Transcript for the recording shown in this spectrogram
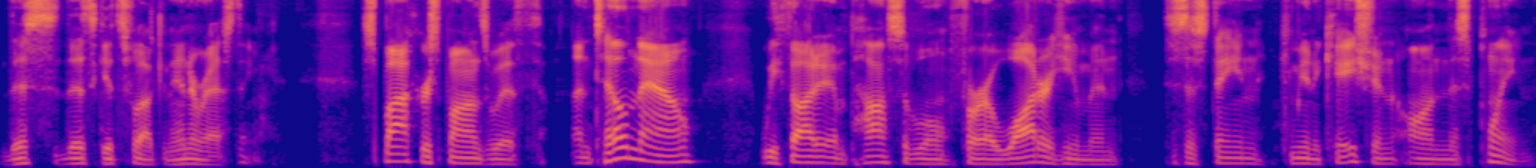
This this gets fucking interesting. Spock responds with, Until now, we thought it impossible for a water human to sustain communication on this plane.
